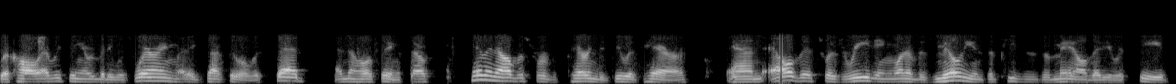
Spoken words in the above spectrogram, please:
recall everything everybody was wearing, exactly what was said, and the whole thing. So him and Elvis were preparing to do his hair, and Elvis was reading one of his millions of pieces of mail that he received,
